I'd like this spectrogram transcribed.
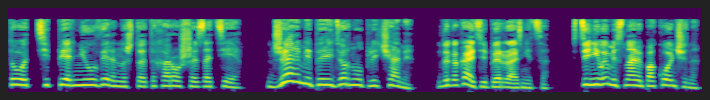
то теперь не уверена, что это хорошая затея. Джереми передернул плечами. «Да какая теперь разница? С теневыми с нами покончено.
